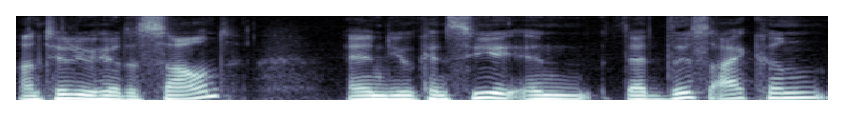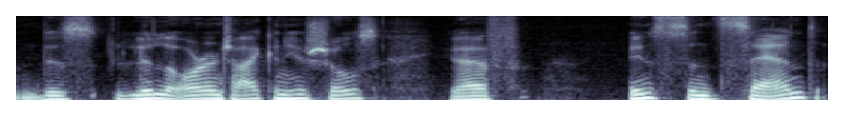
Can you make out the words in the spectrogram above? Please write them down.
until you hear the sound. And you can see in that this icon, this little orange icon here shows you have instant send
